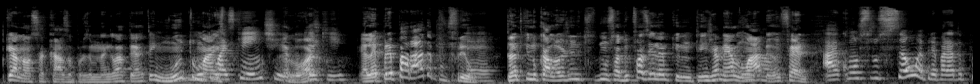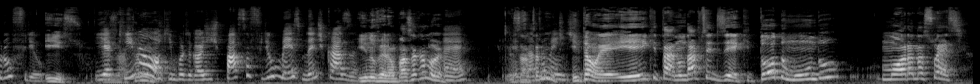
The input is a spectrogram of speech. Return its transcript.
Porque a nossa casa, por exemplo, na Inglaterra, tem muito, Muito mais... mais, quente É lógico. aqui. Ela é preparada pro frio. É. Tanto que no calor a gente não sabia o que fazer, né? Porque não tem janela, não, abre, é um inferno. A construção é preparada pro frio. Isso. E aqui exatamente. não, aqui em Portugal a gente passa frio mesmo, dentro de casa. E no verão passa calor. É, exatamente. Então, é, e aí que tá. Não dá pra você dizer que todo mundo mora na Suécia.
